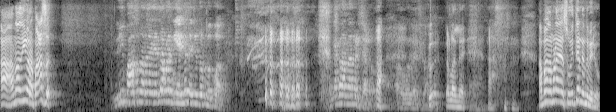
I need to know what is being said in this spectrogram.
ആ. എന്നാ നീ പറ പാസ്. നീ പാസ് എന്ന് പറഞ്ഞാൽ എല്ലാം കൂടെ നീ എന്റെ നെഞ്ചത്തോട്ട് വെക്കുക അടിച്ചാട്ടോ ആ, അതുപോലെ വെച്ചു. കൊള്ളല്ലേ? ആ. അപ്പം നമ്മുടെ സുഹിത്തേണ്ട ഇന്ന് വരുമോ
